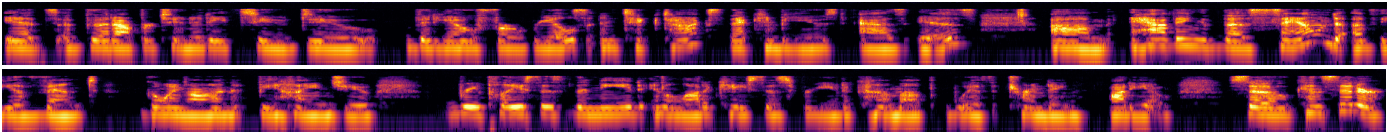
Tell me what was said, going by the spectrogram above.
It's a good opportunity to do video for Reels and TikToks that can be used as is. Um, having the sound of the event going on behind you replaces the need in a lot of cases for you to come up with trending audio. So consider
